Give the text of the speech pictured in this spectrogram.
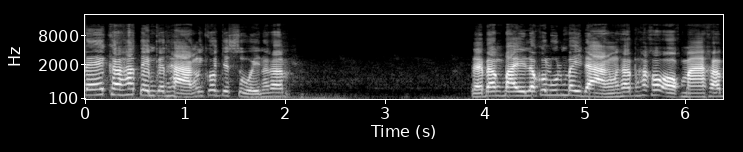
เล็กๆครับถ้าเต็มกระถางนี่ก็จะสวยนะครับ แต่บางใบเราก็ลุ้นใบด่างนะครับ ถ้าเขาออกมาครับ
